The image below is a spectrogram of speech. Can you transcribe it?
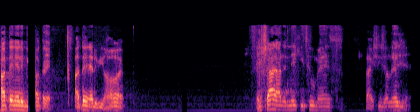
I think that'd be I think I think that'd be hard. And shout out to Nicki too, man. It's, like she's a legend.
